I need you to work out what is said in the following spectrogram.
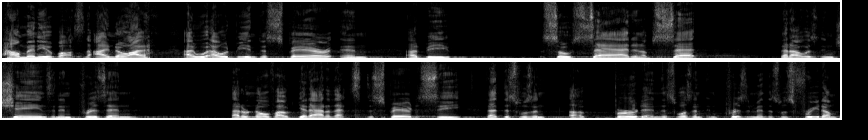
How many of us, I know I, I, w- I would be in despair and I'd be so sad and upset that I was in chains and in prison. I don't know if I would get out of that despair to see that this wasn't a burden, this wasn't imprisonment, this was freedom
